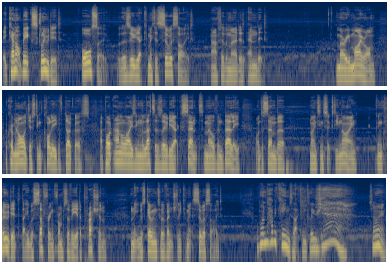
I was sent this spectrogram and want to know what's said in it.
It cannot be excluded, also, that the Zodiac committed suicide after the murders ended. Murray Miron, a criminologist and colleague of Douglas, upon analysing the letter Zodiac sent to Melvin Belli on December 1969, concluded that he was suffering from severe depression and that he was going to eventually commit suicide. I wonder how he came to that conclusion. Yeah. Do you know what I mean?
